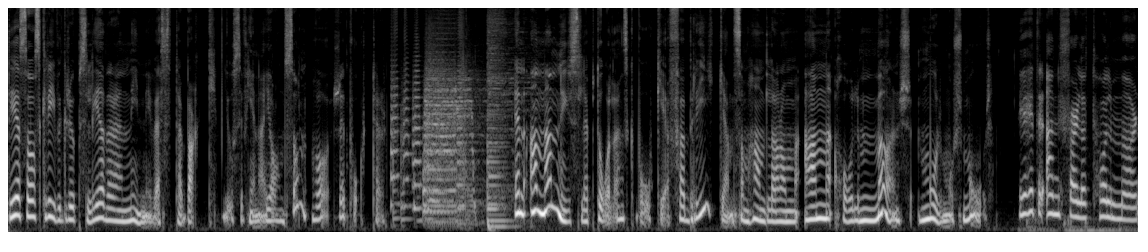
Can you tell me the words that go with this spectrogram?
Det sa skrivgruppsledaren Ninni Westerback. Josefina Jansson var reporter. En annan nysläppt åländsk bok är Fabriken som handlar om Ann Holm Mörns mormors mor. Jag heter Ann Charlotte Holmörn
